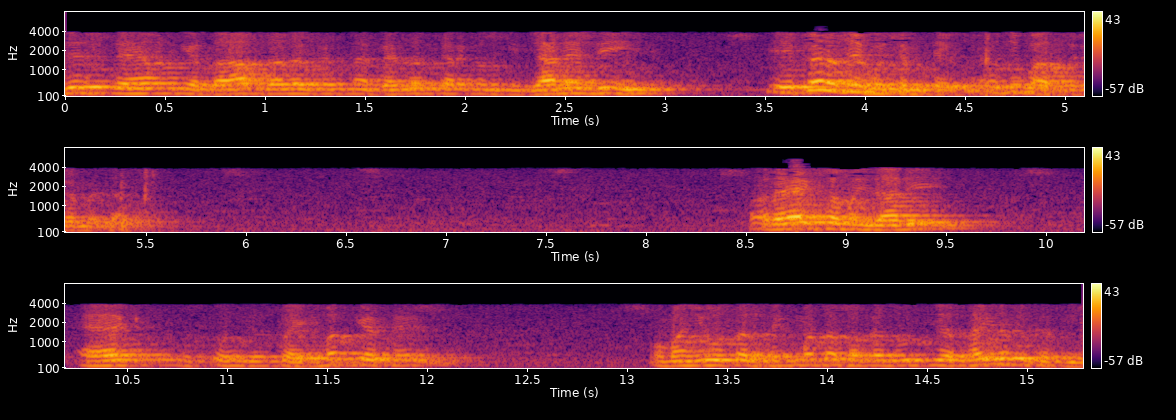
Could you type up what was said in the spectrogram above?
جس نے ان کے باپ دادا کو اتنا بہتر کر کے ان کی جانیں دی یہ پھر اسی کو چمٹے گا اسی بات سے کرنا چاہتے اور ایک سمجھداری، ایک اس کو حکمت کہتے ہیں وہ تل حکمت فقط ہوتی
